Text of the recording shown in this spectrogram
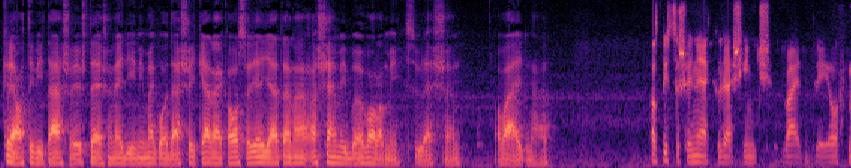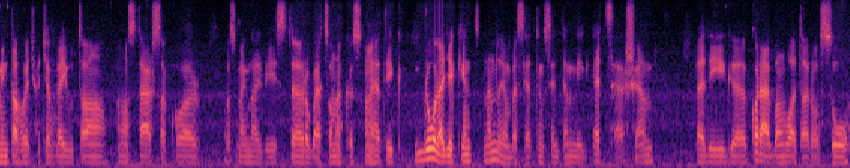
kreativitása és teljesen egyéni megoldásai kellene ahhoz, hogy egyáltalán a, a semmiből valami szülessen a Wild-nál. Az biztos, hogy nélküle sincs Wild playoff, mint ahogy, hogyha bejut a, a Stars, akkor azt meg nagy részt Robertsonnak köszönhetik. Róla egyébként nem nagyon beszéltünk szerintem még egyszer sem, pedig korábban volt arról szó,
